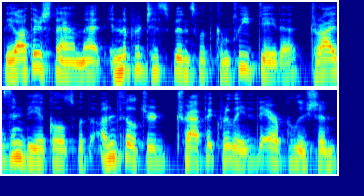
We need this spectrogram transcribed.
The authors found that in the participants with complete data, drives in vehicles with unfiltered traffic related air pollution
